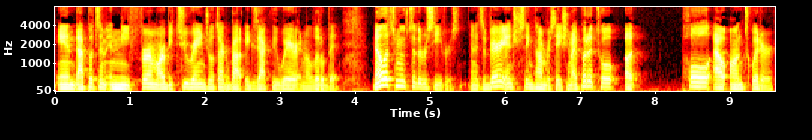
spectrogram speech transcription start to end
and that puts him in the firm RB2 range. We'll talk about exactly where in a little bit. Now let's move to the receivers. And it's a very interesting conversation. I put a, to- a poll out on Twitter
